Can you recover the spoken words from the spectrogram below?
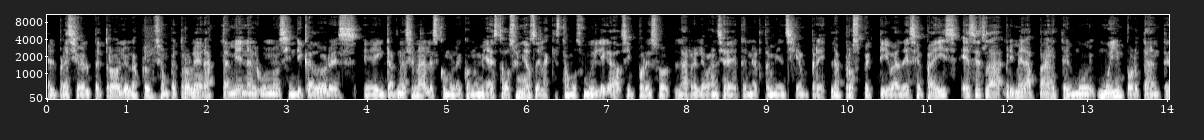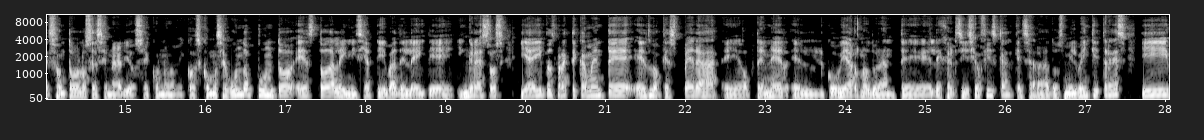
el precio del petróleo, la producción petrolera, también algunos indicadores eh, internacionales como la economía de Estados Unidos, de la que estamos muy ligados y por eso la relevancia de tener también siempre la perspectiva de ese país. Esa es la primera parte muy, muy importante, son todos los escenarios económicos. Como segundo punto es toda la iniciativa de ley de ingresos y ahí pues prácticamente es lo que espera eh, obtener el gobierno durante el ejercicio fiscal que será 2023 y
